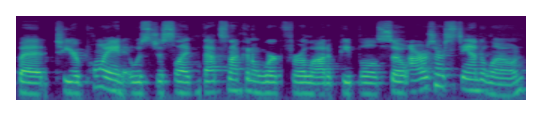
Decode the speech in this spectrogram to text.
But to your point, it was just like that's not going to work for a lot of people. So ours are standalone.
